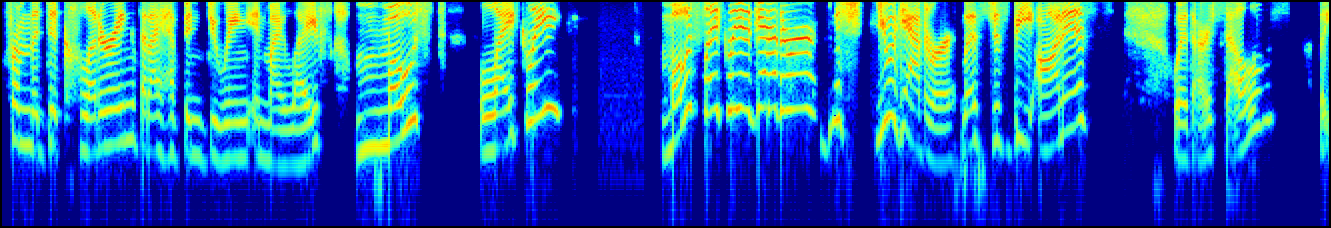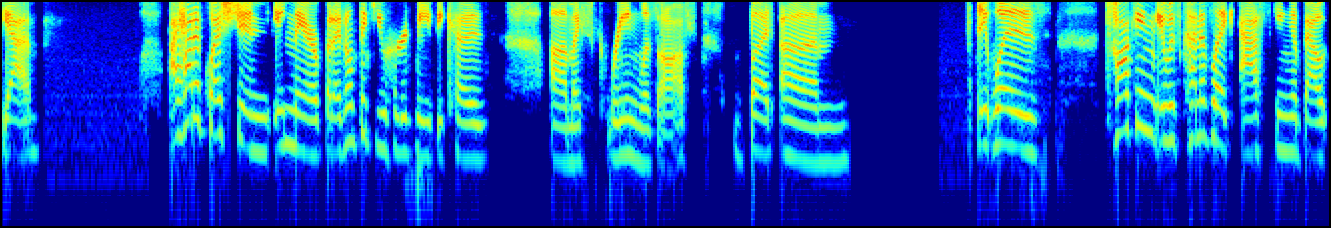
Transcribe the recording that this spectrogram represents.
from the decluttering that I have been doing in my life. Most likely, most likely a gatherer. You a gatherer. Let's just be honest with ourselves. But yeah, I had a question in there, but I don't think you heard me because uh, my screen was off. But um, it was talking. It was kind of like asking about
